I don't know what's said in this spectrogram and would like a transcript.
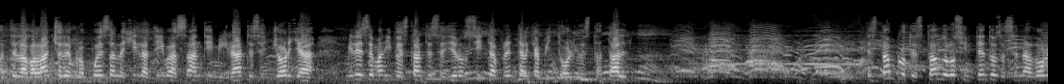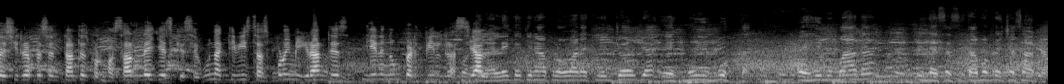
Ante la avalancha de propuestas legislativas anti-inmigrantes en Georgia, miles de manifestantes se dieron cita frente al Capitolio estatal. Están protestando los intentos de senadores y representantes por pasar leyes que, según activistas pro-inmigrantes, tienen un perfil racial. la ley que quieren aprobar aquí en Georgia es muy injusta, es inhumana y necesitamos rechazarla.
